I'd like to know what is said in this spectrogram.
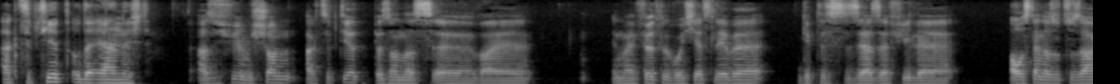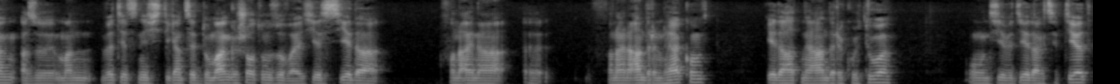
akzeptiert oder eher nicht? Also ich fühle mich schon akzeptiert, besonders äh, weil in meinem Viertel, wo ich jetzt lebe, gibt es sehr, sehr viele Ausländer sozusagen. Also man wird jetzt nicht die ganze Zeit dumm angeschaut und so, weil hier ist jeder von einer, äh, von einer anderen Herkunft. Jeder hat eine andere Kultur und hier wird jeder akzeptiert.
